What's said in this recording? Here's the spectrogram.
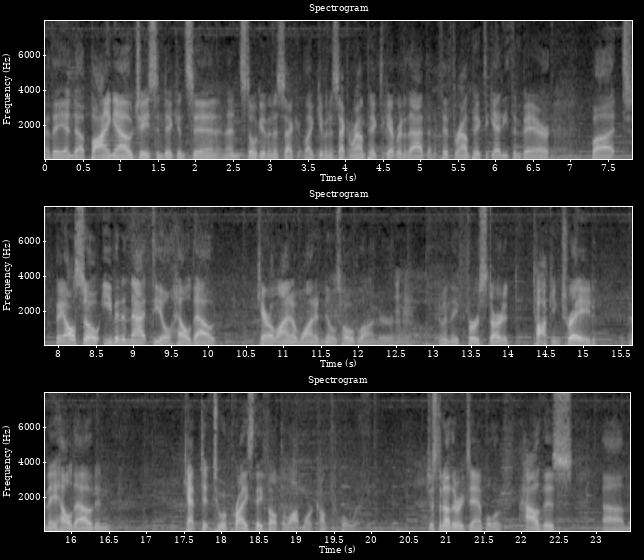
uh, they end up buying out Jason Dickinson and then still giving a second like giving a second round pick to get rid of that, then a fifth round pick to get Ethan Bear. But they also, even in that deal, held out. Carolina wanted Nils Hoglander mm-hmm. when they first started talking trade, and they held out and kept it to a price they felt a lot more comfortable with. Just another example of how this um,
